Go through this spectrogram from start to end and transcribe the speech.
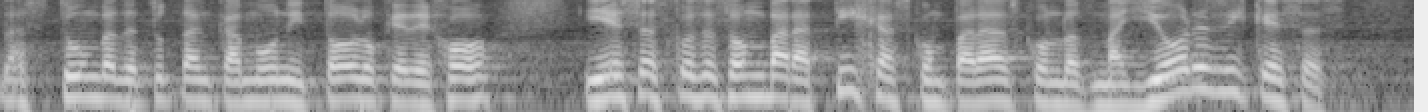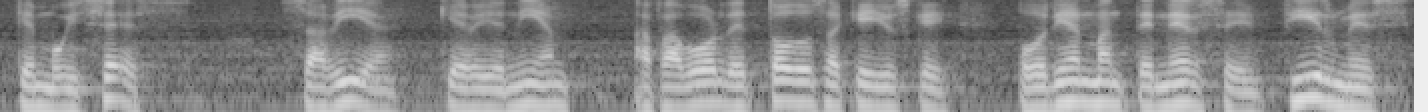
las tumbas de Tutankamón y todo lo que dejó, y esas cosas son baratijas comparadas con las mayores riquezas que Moisés sabía que venían a favor de todos aquellos que podrían mantenerse firmes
